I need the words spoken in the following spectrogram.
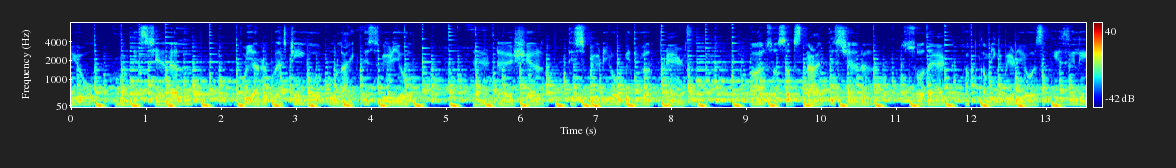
new on this channel we are requesting you to like this video and uh, share this video with your friends. Also subscribe this channel so that upcoming videos easily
